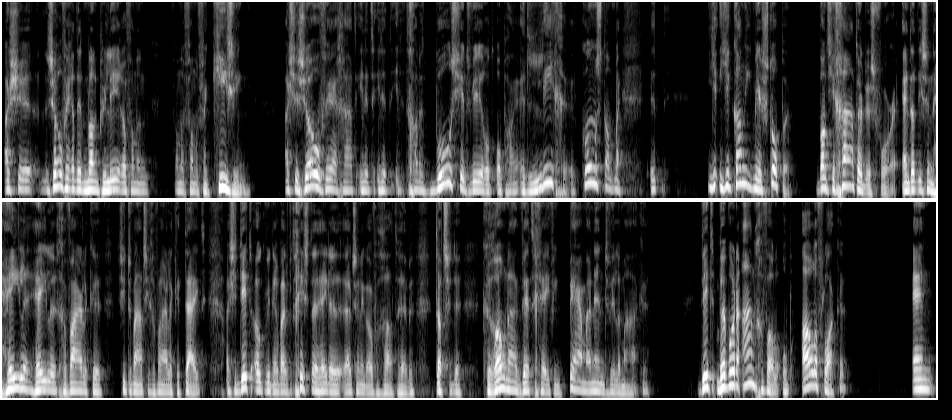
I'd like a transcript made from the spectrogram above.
als je zo ver het manipuleren van een, van een, van een verkiezing. Als je zo ver gaat in het, in het, in het, gewoon het bullshit wereld ophangen, het liegen, het constant maar. je, je kan niet meer stoppen. Want je gaat er dus voor. En dat is een hele, hele gevaarlijke situatie, gevaarlijke tijd. Als je dit ook weer, waar we het gisteren hele uitzending over gehad hebben, dat ze de corona-wetgeving permanent willen maken. Dit, we worden aangevallen op alle vlakken. En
